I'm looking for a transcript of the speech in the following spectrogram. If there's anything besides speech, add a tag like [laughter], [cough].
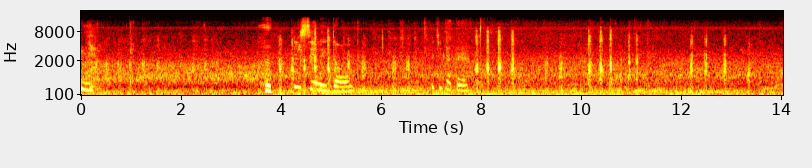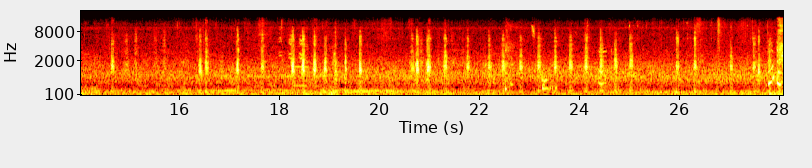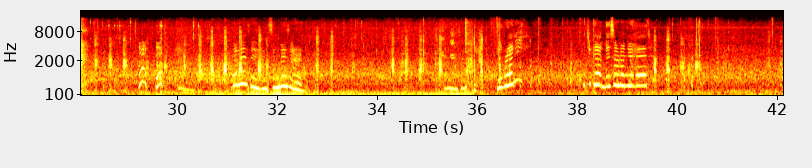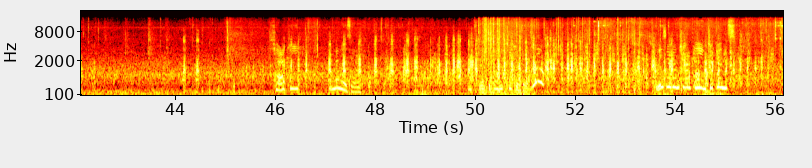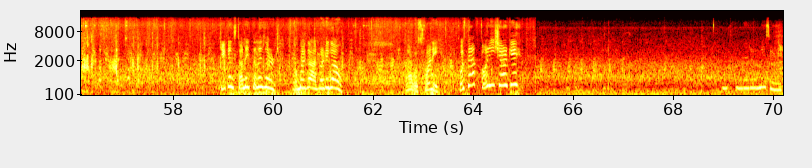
lizard. [laughs] you silly dog. What you got there? It's funny. What is it? It's a lizard. You ready? What you got, lizard on your head? Sharky and a lizard. That's the baby chickens are. Woo! Lizard and Sharky and chickens. Chickens, don't eat the lizard. Oh my god, where'd he go? That was funny. Was that funny, Sharky? It's a little lizard.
